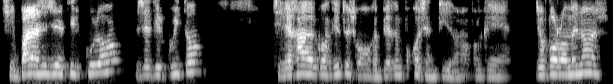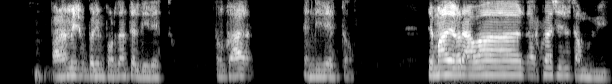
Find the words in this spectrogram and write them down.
si paras ese círculo, ese circuito, si deja el concierto es como que pierde un poco el sentido, ¿no? Porque yo por lo menos, para mí es súper importante el directo, tocar en directo. Tema de grabar, dar clases, eso está muy bien,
